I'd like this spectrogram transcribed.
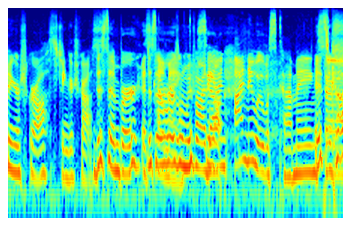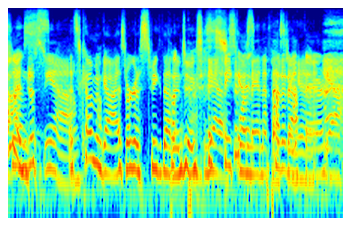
Fingers crossed. Fingers crossed. December. It's December is when we find See, out. I, I knew it was coming. it's so coming. I'm just- yeah. It's coming, guys. We're going to speak that into existence. Yes, Speak we're manifesting Put it out it. there. Yeah.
